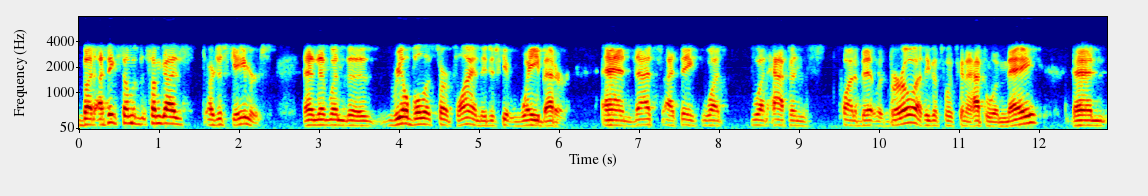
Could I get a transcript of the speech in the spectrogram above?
but I think some of the, some guys are just gamers, and then when the real bullets start flying, they just get way better, and that's I think what what happens quite a bit with Burrow. I think that's what's going to happen with Maye, and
